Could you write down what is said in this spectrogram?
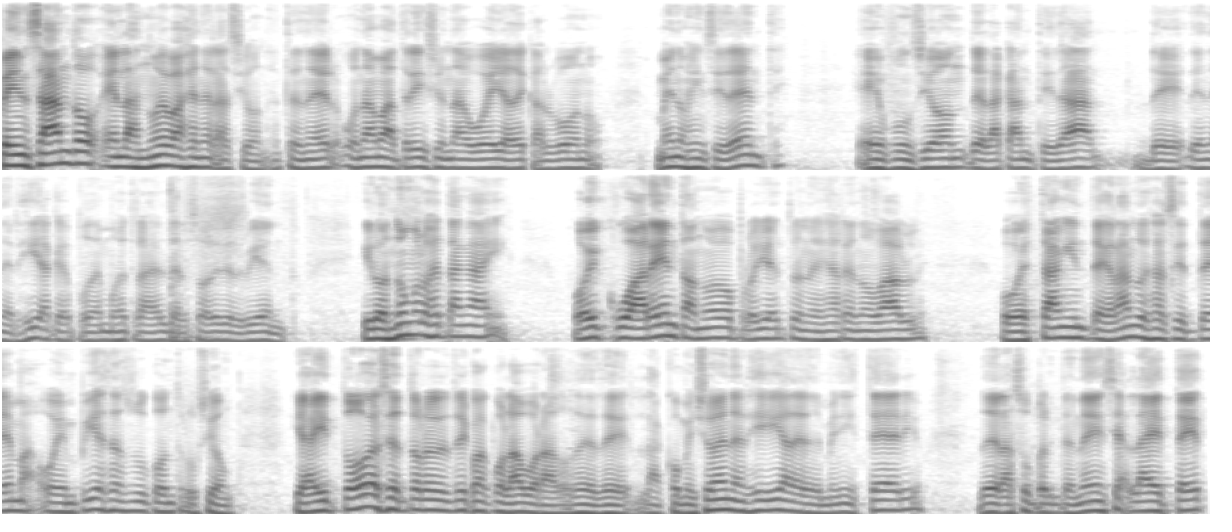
pensando en las nuevas generaciones, tener una matriz y una huella de carbono menos incidente en función de la cantidad de, energía que podemos extraer del sol y del viento. Y los números están ahí. Hoy 40 nuevos proyectos de energía renovable o están integrándose al sistema o empiezan su construcción. Y ahí todo el sector eléctrico ha colaborado, desde la Comisión de Energía, desde el Ministerio, de la Superintendencia, la ETED,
